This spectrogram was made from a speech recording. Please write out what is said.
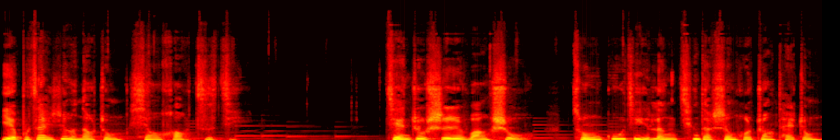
也不在热闹中消耗自己。建筑师王树从孤寂冷清的生活状态中，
